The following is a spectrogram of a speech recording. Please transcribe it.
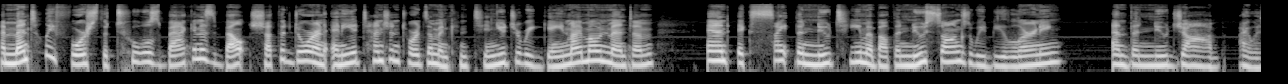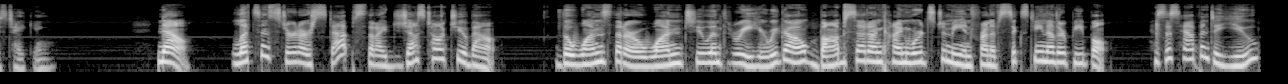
I mentally forced the tools back in his belt, shut the door on any attention towards him, and continued to regain my momentum and excite the new team about the new songs we'd be learning and the new job I was taking. Now, let's insert our steps that I just talked to you about. The ones that are one, two, and three. Here we go. Bob said unkind words to me in front of 16 other people. Has this happened to you?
